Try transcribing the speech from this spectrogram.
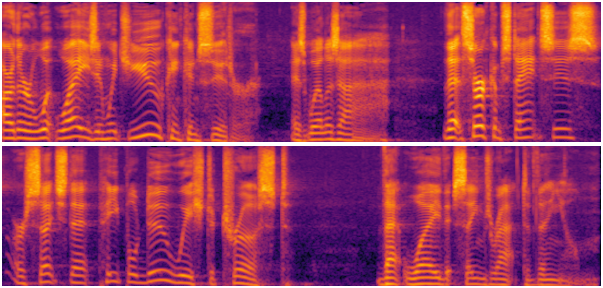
Are there ways in which you can consider, as well as I, that circumstances are such that people do wish to trust that way that seems right to them?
